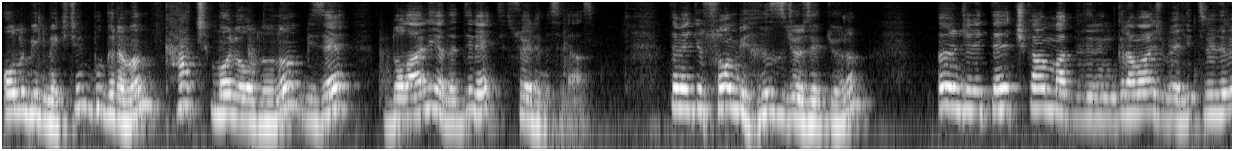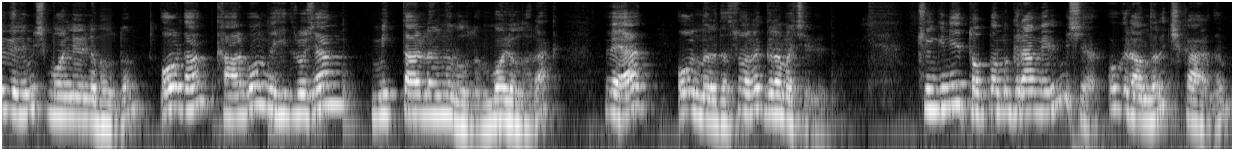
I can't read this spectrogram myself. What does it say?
onu bilmek için bu gramın kaç mol olduğunu bize dolaylı ya da direkt söylemesi lazım. Demek ki son bir hızlıca özetliyorum. Öncelikle çıkan maddelerin gramaj ve litreleri verilmiş mollerini buldum. Oradan karbon ve hidrojen miktarlarını buldum mol olarak. Veya onları da sonra grama çevirdim. Çünkü niye toplamı gram verilmiş ya o gramları çıkardım.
